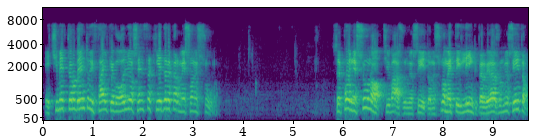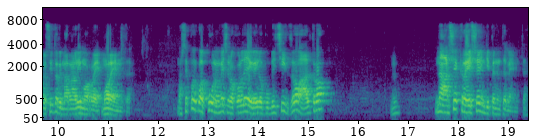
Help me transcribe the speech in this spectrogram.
e ci metterò dentro i file che voglio senza chiedere permesso a nessuno. Se poi nessuno ci va sul mio sito, nessuno mette il link per arrivare sul mio sito, quel sito rimarrà lì morente. Ma se poi qualcuno invece lo collega, io lo pubblicizzo o altro, hm, nasce, cresce indipendentemente.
